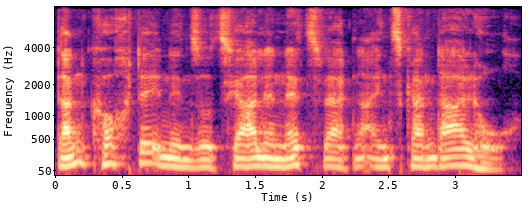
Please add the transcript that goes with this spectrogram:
Dann kochte in den sozialen Netzwerken ein Skandal hoch.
